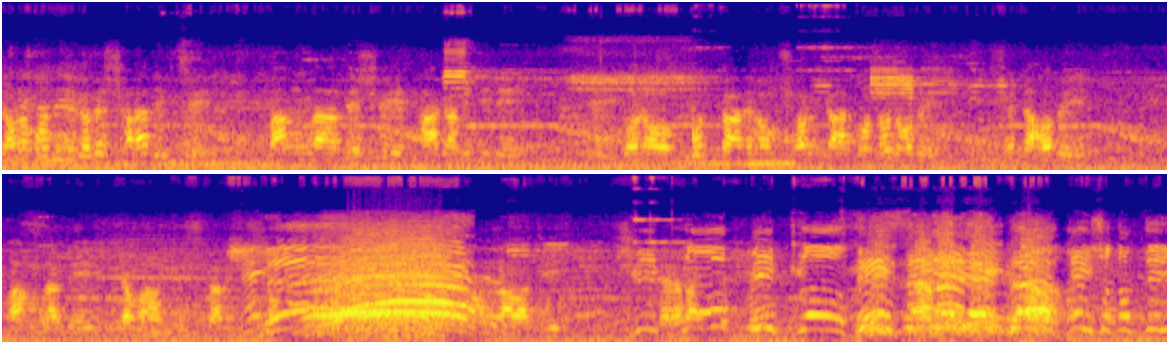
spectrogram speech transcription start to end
জনগণ যেভাবে সারা দিচ্ছে। বাংলাদেশে আগামী দিনে এই গণ অভ্যুত্থান এবং সরকার গঠন হবে সেটা হবে বাংলাদেশ জামাত ইসলামী। বিপ্লব বিপ্লব। ইসলামের বিপ্লব। এই শতাব্দীর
